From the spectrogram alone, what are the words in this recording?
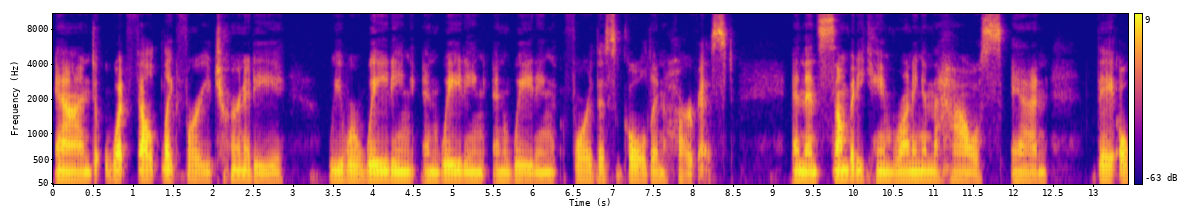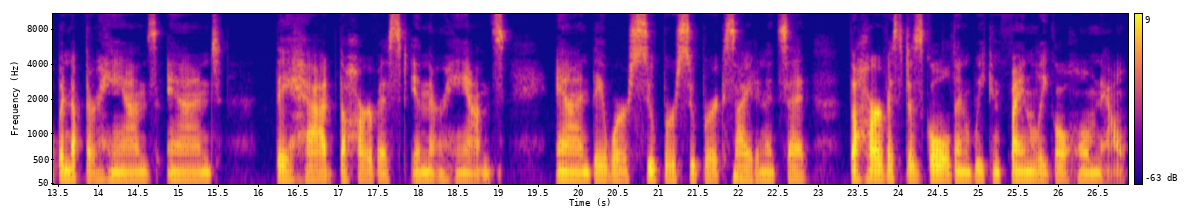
And what felt like for eternity, we were waiting and waiting and waiting for this golden harvest. And then somebody came running in the house and they opened up their hands and they had the harvest in their hands and they were super, super excited and it said, The harvest is golden. We can finally go home now.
